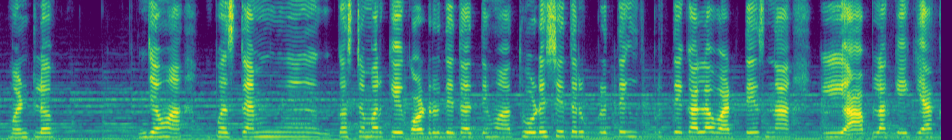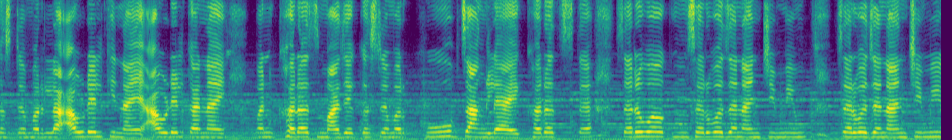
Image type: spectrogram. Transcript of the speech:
म्हटलं जेव्हा first time customer cake order देतात तेव्हा थोडेसे तर प्रत्येक प्रत्येकाला वाटतेच ना की आपला केक या कस्टमरला आवडेल की नाही आवडेल का नाही. पण खरंच माझे कस्टमर खूप चांगले आहे. खरंच तर सर्व सर्वजणांची मी सर्वजणांची मी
